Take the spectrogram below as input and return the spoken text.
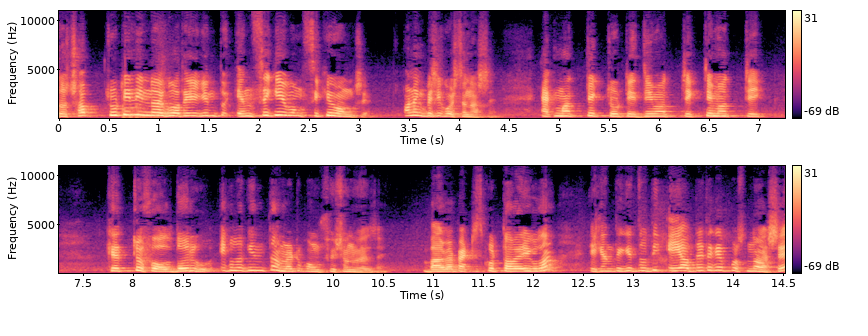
তো সব ত্রুটি নির্ণয়গুলো থেকে কিন্তু এনসিকিউ এবং সিকিউ অংশে অনেক বেশি কোয়েশ্চেন আসে। একমাত্রিক ত্রুটি, দ্বিমাত্রিক, ত্রিমাত্রিক, ক্ষেত্রফল, দৈর্ঘ্য, এগুলো কিন্তু আমরা একটু কনফিউশন হয়ে যায় বারবার প্র্যাকটিস করতে হবে এগুলো এখান থেকে যদি এই অধ্যায় থেকে প্রশ্ন আসে,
